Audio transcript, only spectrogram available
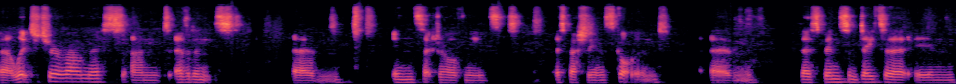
uh, literature around this and evidence um, in sexual health needs, especially in Scotland. Um, there's been some data in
